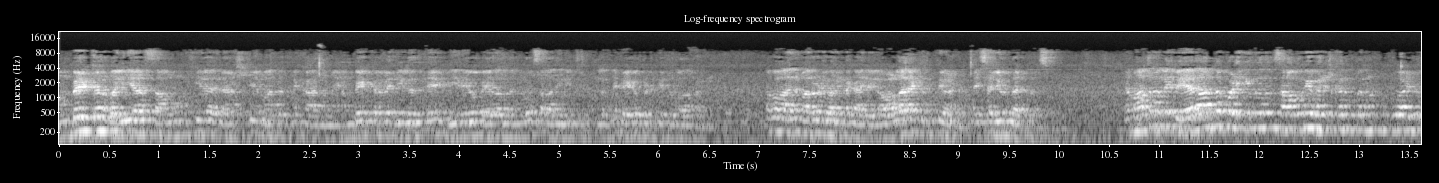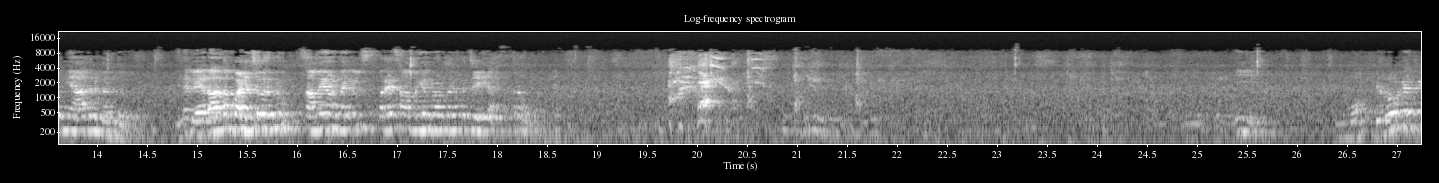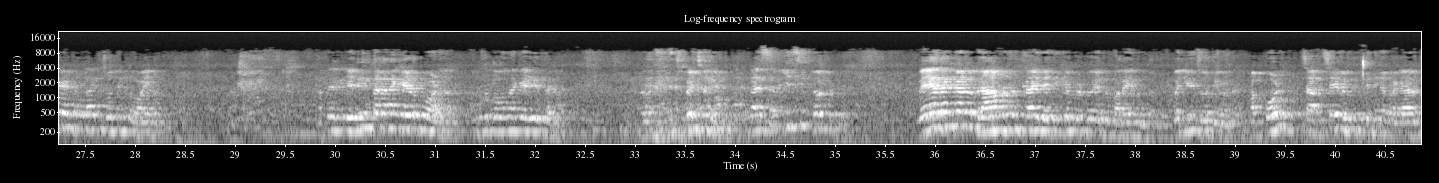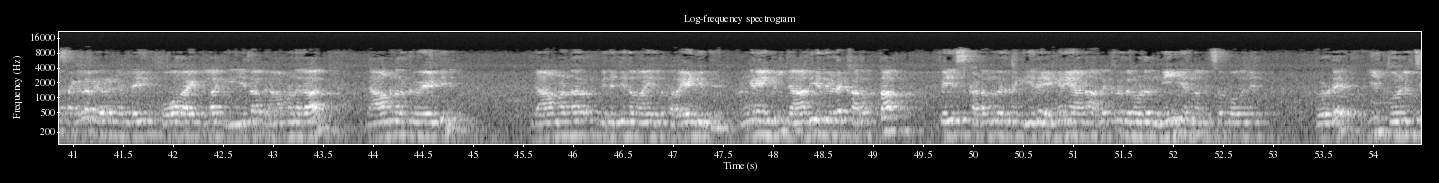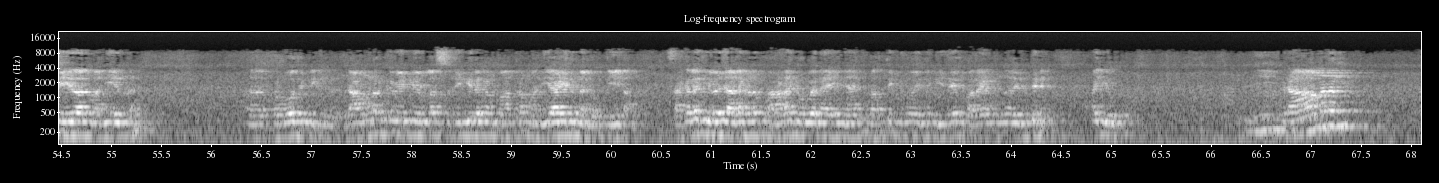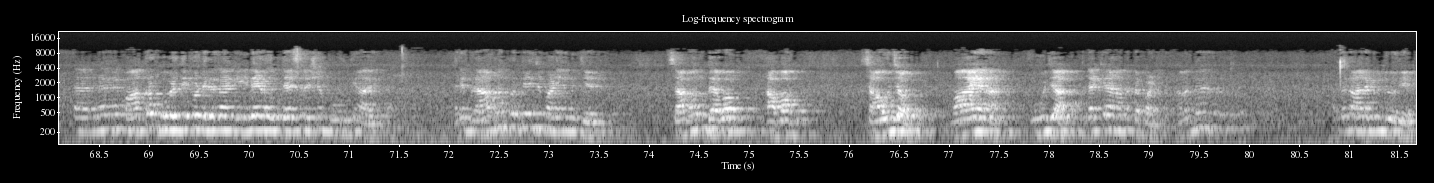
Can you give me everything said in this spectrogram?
അംബേദ്കർ വലിയ സാമൂഹ്യ രാഷ്ട്രീയ മാറ്റത്തിന് കാരണമായി. അംബേദ്കറുടെ ജീവിതത്തെ ഗീതയോ വേദാന്തങ്ങളോ സ്വാധീനിച്ചിട്ടില്ലെന്ന് രേഖപ്പെടുത്തിയിട്ടുള്ളതാണ്. അപ്പൊ അതിന് മറുപടി പറയേണ്ട കാര്യമില്ല. വളരെ കൃത്യമാണ്. ഐ സല്യൂട്ട് ദാറ്റ് പേഴ്സൺ മാത്രമല്ല വേദാന്തം പഠിക്കുന്നതും സാമൂഹ്യ പരിഷ്കർത്തനവുമായിട്ടും യാതൊരു ബന്ധവും പിന്നെ വേദാന്തം പഠിച്ചവർക്കും സമയമുണ്ടെങ്കിൽ കുറെ സാമൂഹ്യ പ്രവർത്തനങ്ങൾ ചെയ്യാം. അത്ര ഈ ഡെറോഗറ്ററി ആയിട്ടുള്ള ചോദ്യങ്ങൾ വായിക്കും. അത് എഴുതി തരാനൊക്കെ എളുപ്പമാണ്. നമുക്ക് തോന്നുന്നൊക്കെ എഴുതി തരാം. വേദങ്ങൾ ബ്രാഹ്മണർക്കായി രചിക്കപ്പെട്ടു എന്ന് പറയുന്നത് വലിയ ചോദ്യമാണ്. അപ്പോൾ ചർച്ചയിൽ ഉരുത്തിരിഞ്ഞ പ്രകാരം സകല വേദങ്ങളുടെയും കോറായിട്ടുള്ള ഗീത ബ്രാഹ്മണരാൽ ബ്രാഹ്മണർക്ക് വേണ്ടി ബ്രാഹ്മണർ വിരചിതമായി എന്ന് പറയേണ്ടി വരും അങ്ങനെയെങ്കിൽ ജാതീയതയുടെ കറുത്ത ഫേസ് കടന്നു വരുന്ന ഗീത എങ്ങനെയാണ് അധികൃതരോട് നീ എന്ന അഭിസംബോധനയോടെ ഈ തൊഴിൽ ചെയ്താൽ മതിയെന്ന് പ്രബോധിപ്പിക്കുന്നത്. ബ്രാഹ്മണർക്ക് വേണ്ടിയുള്ള സ്തുതിഗീതങ്ങൾ മാത്രം മതിയായിരുന്നല്ലോ ഗീത. സകല ജീവജാലങ്ങളും പ്രാണരൂപനായി ഞാൻ വർത്തിക്കുന്നു എന്ന് ഗീതയിൽ പറയുന്നത് എന്തിന്? അയ്യോ. ഈ ബ്രാഹ്മണൻ മാത്രം പുകഴ്ത്തിക്കൊണ്ടിരുന്ന ഗീതയുടെ ഉദ്ദേശ ലക്ഷ്യം പൂർത്തിയായില്ല. അതിന് ബ്രാഹ്മണൻ പ്രത്യേകിച്ച് പണിയൊന്നും ചെയ്തു ശവം ദവം ഹവം ശൗചം വായന പൂജ ഇതൊക്കെയാണ് അവന്റെ പണി. അവന്റെ അതൊരു ആരെങ്കിലും ചോദ്യം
